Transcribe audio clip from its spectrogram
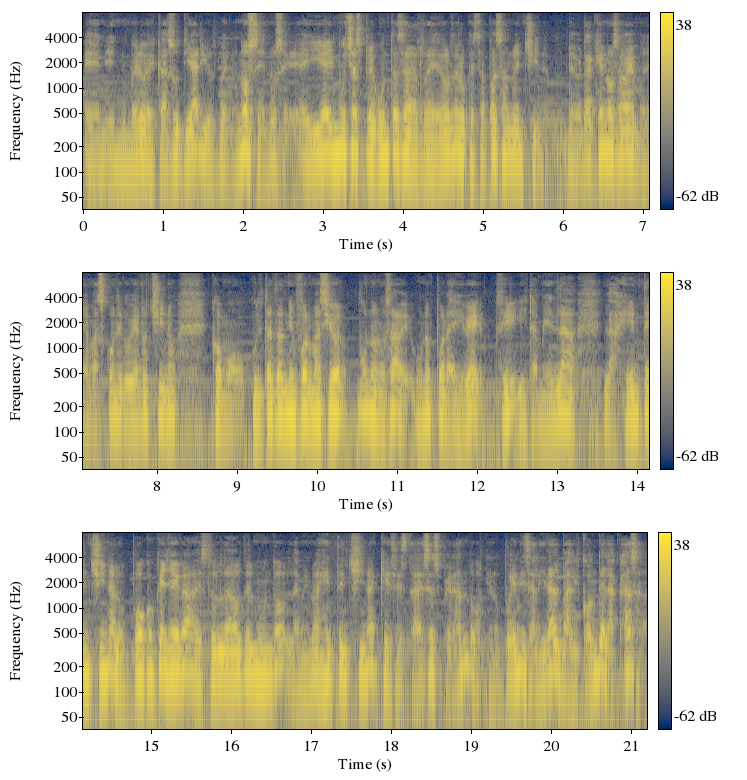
en, número de casos diarios, bueno, no sé, no sé, ahí hay muchas preguntas alrededor de lo que está pasando en China, de verdad que no sabemos, además con el gobierno chino, como oculta tanta información, uno no sabe, uno por ahí ve, ¿sí? Y también la, la gente en China, lo poco que llega a estos lados del mundo, la misma gente en China que se está desesperando, porque no puede ni salir al balcón de la casa.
